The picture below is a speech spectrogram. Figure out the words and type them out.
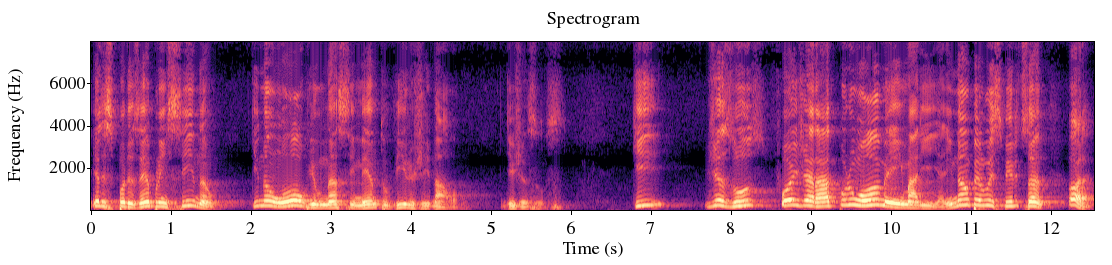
Eles, por exemplo, ensinam que não houve o um nascimento virginal de Jesus. Que Jesus foi gerado por um homem em Maria e não pelo Espírito Santo. Ora,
